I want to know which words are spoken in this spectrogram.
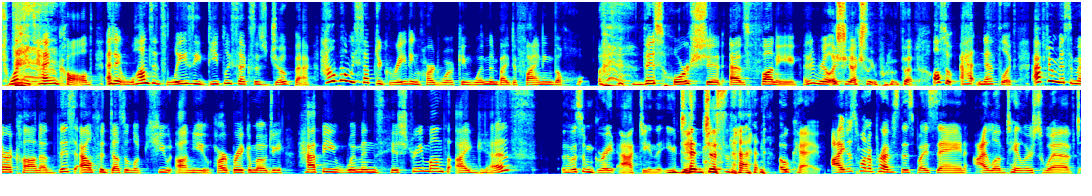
2010 called and it wants its lazy, deeply sexist joke back. How about we stop degrading hardworking women by defining the ho- this horseshit as funny. I didn't realize she actually wrote that. Also, at Netflix, after Miss Americana, this outfit doesn't look cute on you. Heartbreak emoji. Happy Women's History Month, I guess. That was some great acting that you did just then. Okay. I just want to preface this by saying I love Taylor Swift.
